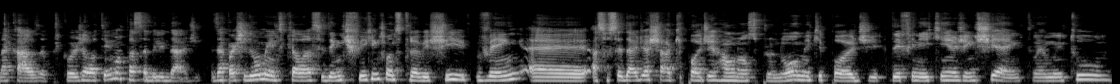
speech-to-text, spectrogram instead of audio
na casa, porque hoje ela tem uma passabilidade. Mas a partir do momento que ela se identifica enquanto travesti, vem é, a sociedade achar que pode errar o nosso pronome, que pode definir quem a gente é. Então é muito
